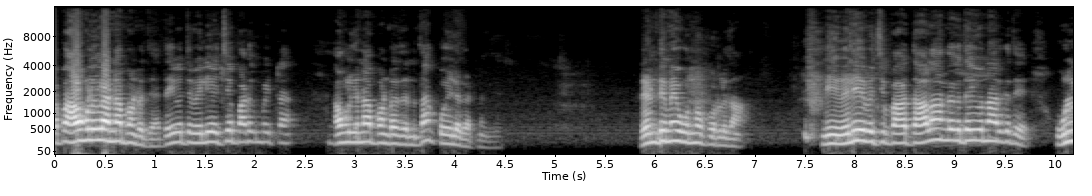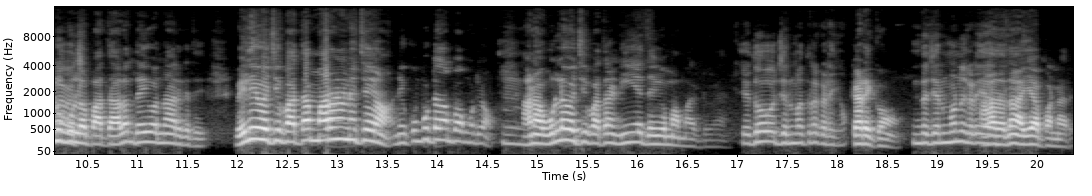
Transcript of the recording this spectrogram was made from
அப்போ அவங்களுக்குலாம் என்ன பண்ணுறது தெய்வத்தை வெளியே வச்சே படுக்க போயிட்டேன். அவங்களுக்கு என்ன பண்ணுறதுன்னு தான் கோயிலை கட்டினது. ரெண்டுமே உண்மை பொருள் தான். நீ வெளியே வச்சு பார்த்தாலும் அங்கே தெய்வம் தான் இருக்குது. உள்ளுக்குள்ள பார்த்தாலும் தெய்வம் தான் இருக்குது. வெளியே வச்சு பார்த்தா மரணம் நிச்சயம். நீ கும்பிட்டு தான் போக முடியும். ம். ஆனா உள்ள வச்சு பார்த்தா நீயே தெய்வமா மாறிடுவ. ஏதோ ஜென்மத்துல கிடைக்கும். கிடைக்கும். இந்த ஜென்மம்னு கிடையாது. அதை தான் ஐயா பண்ணாரு.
